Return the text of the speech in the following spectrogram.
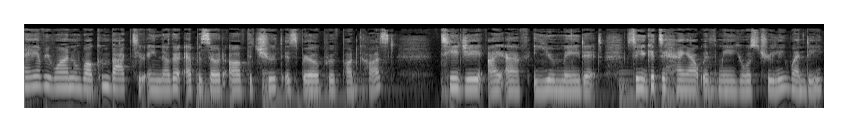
Hey everyone, welcome back to another episode of the Truth is Barrel Proof podcast. TGIF, you made it. So you get to hang out with me, yours truly, Wendy.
